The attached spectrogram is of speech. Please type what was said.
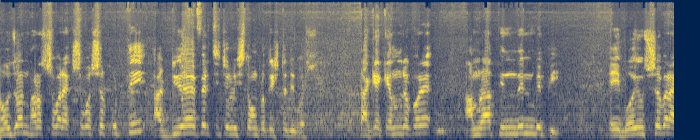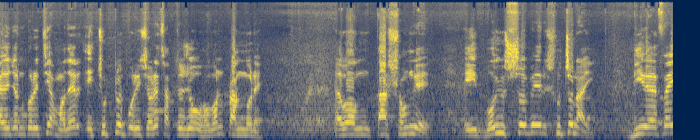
নৌজওয়ান ভারত সভার একশো বৎসর পূর্তি আর ডিওএফ এর ছেচল্লিশতম প্রতিষ্ঠা দিবস। তাকে কেন্দ্র করে আমরা তিন দিন ব্যাপী এই বই উৎসবের আয়োজন করেছি আমাদের এই ছোট্ট পরিসরে ছাত্র যুব ভবন প্রাঙ্গণে। এবং তার সঙ্গে এই বই উৎসবের সূচনায় ডিএফআই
